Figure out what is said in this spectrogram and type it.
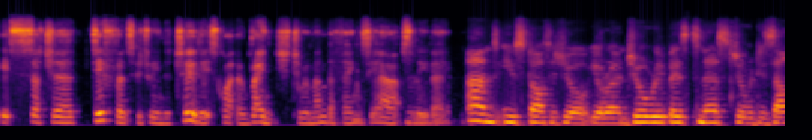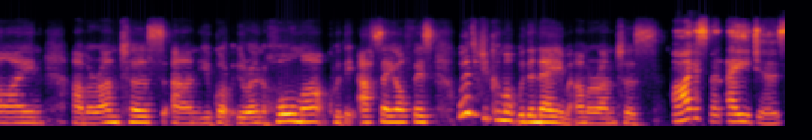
it's such a difference between the two that it's quite a wrench to remember things. Yeah, absolutely. And you started your, your own jewelry business, jewelry design, Amarantus, and you've got your own hallmark with the assay office. Where did you come up with the name Amarantus? I spent ages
